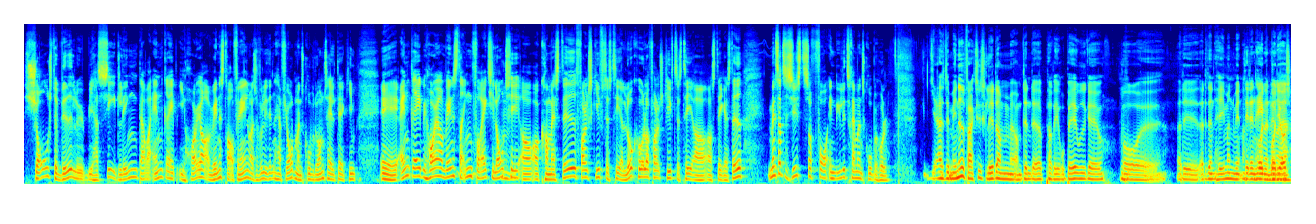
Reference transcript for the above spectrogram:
sjoveste vedløb, vi har set længe. Der var angreb i højre og venstre, og finalen var selvfølgelig den her 14-mandsgruppe, du omtalte der, Kim. Øh, angreb i højre og venstre, ingen får rigtig lov mm. til at, at komme afsted. Folk skiftes til at lukke huller, folk skiftes til at, at stikke afsted. Men så til sidst, så får en lille tremandsgruppe hul. Ja, det mindede faktisk lidt om, om den der Paris-Roubaix-udgave. Hvor... Øh er det, er det den Heyman vinder? Det er den Heyman hvor, hvor de også,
